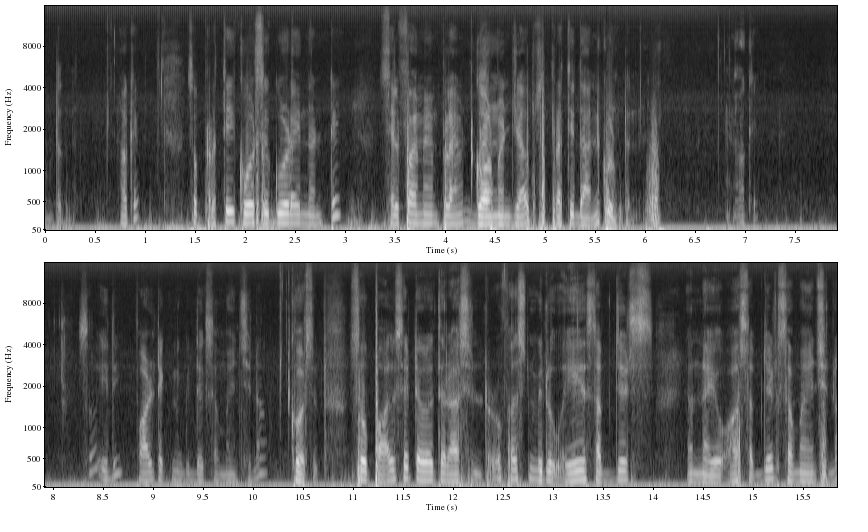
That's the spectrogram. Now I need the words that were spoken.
ఉంటుంది. ఓకే సో ప్రతి కోర్సుకి కూడా ఏంటంటే సెల్ఫ్ ఎంప్లాయ్మెంట్ గవర్నమెంట్ జాబ్స్ ప్రతి దానికి ఉంటుంది. ఓకే సో ఇది పాలిటెక్నిక్ విద్యకు సంబంధించిన కోర్సు. సో పాలిసెట్ ఎవరైతే రాసింటారో ఫస్ట్ మీరు ఏ సబ్జెక్ట్స్ ఉన్నాయో ఆ సబ్జెక్ట్కి సంబంధించిన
